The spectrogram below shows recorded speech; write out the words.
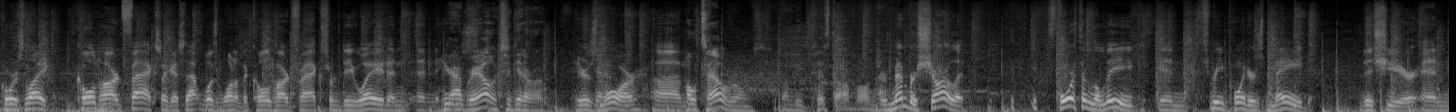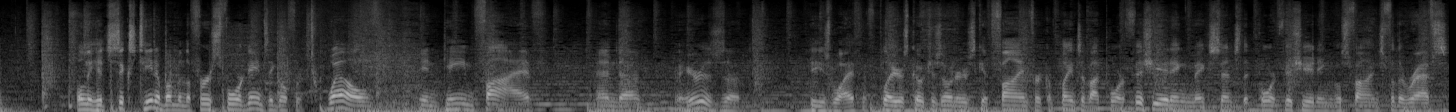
Coors Light, cold hard facts. I guess that was one of the cold hard facts from D Wade. And, and here's Gabrielle should get a here's get a more. Um, hotel rooms. She's gonna be pissed off all night. Remember Charlotte, fourth in the league in three pointers made this year, and only hit 16 of them in the first four games. They go for 12 in Game Five, and uh, here is. Uh, D's wife. If players, coaches, owners get fined for complaints about poor officiating, makes sense that poor officiating equals fines for the refs.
